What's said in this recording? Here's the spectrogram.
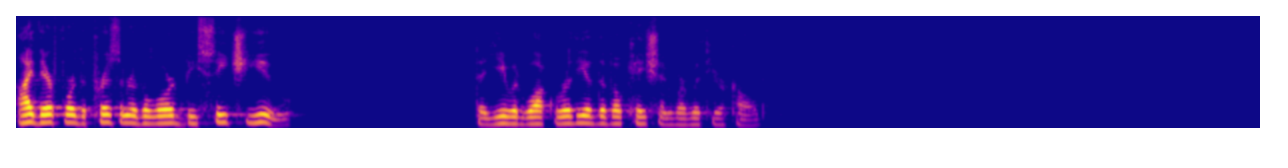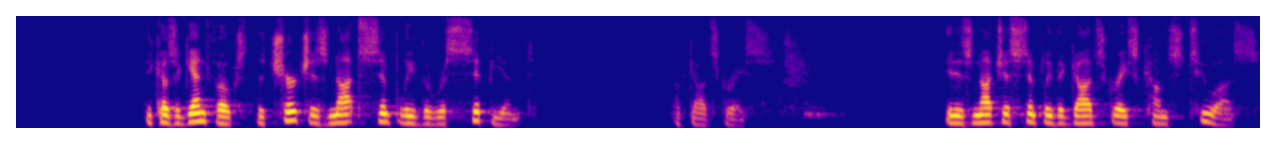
I, therefore, the prisoner of the Lord, beseech you that ye would walk worthy of the vocation wherewith you are called. Because again, folks, the church is not simply the recipient of God's grace. It is not just simply that God's grace comes to us,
